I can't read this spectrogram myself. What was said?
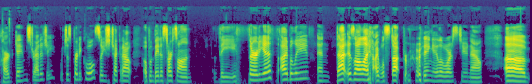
card game strategy which is pretty cool. So you should check it out. Open beta starts on the 30th i believe and that is all i, I will stop promoting halo wars 2 now. Um,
